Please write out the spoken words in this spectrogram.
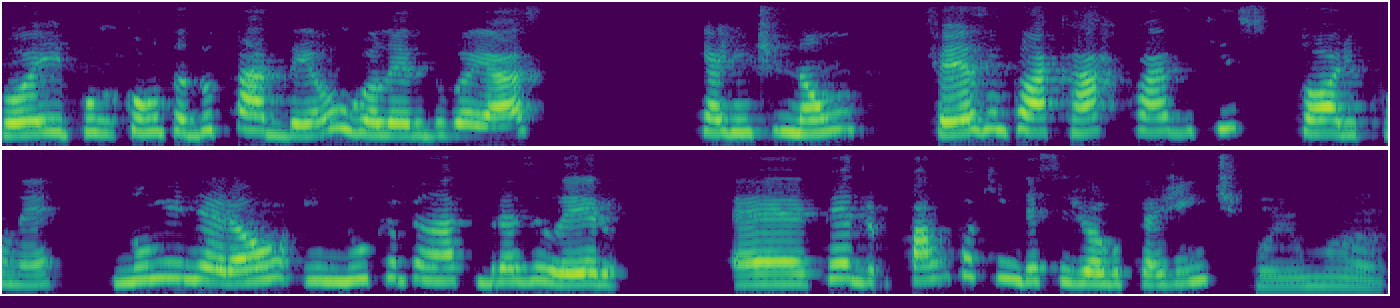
Foi por conta do Tadeu, o goleiro do Goiás, que a gente não fez um placar quase que histórico, né? No Mineirão e no Campeonato Brasileiro. É, Pedro, fala um pouquinho desse jogo pra gente. Foi uma,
